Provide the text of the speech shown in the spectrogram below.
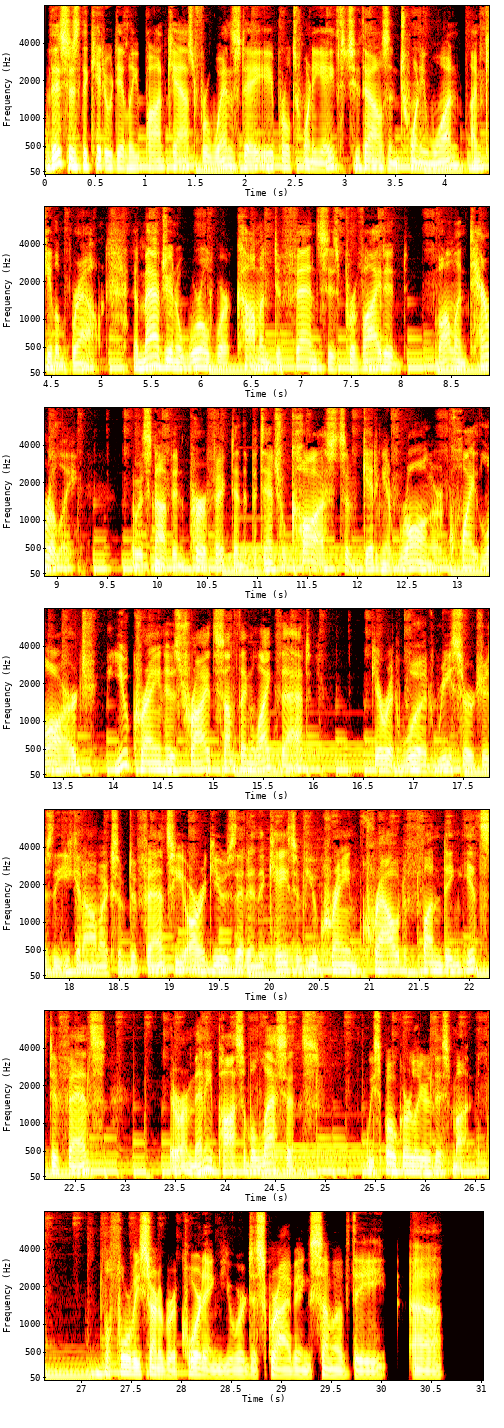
This is the Cato Daily Podcast for Wednesday, April 28th, 2021. I'm Caleb Brown. Imagine a world where common defense is provided voluntarily. Though it's not been perfect and the potential costs of getting it wrong are quite large, Ukraine has tried something like that. Garrett Wood researches the economics of defense. He argues that in the case of Ukraine crowdfunding its defense, there are many possible lessons. We spoke earlier this month before we started recording, you were describing some of the uh,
